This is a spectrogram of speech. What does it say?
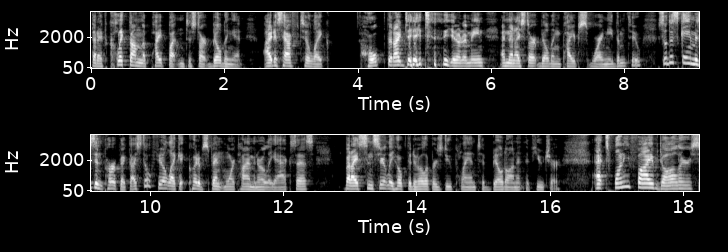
that I've clicked on the pipe button to start building it. I just have to like hope that I did it, you know what I mean? And then I start building pipes where I need them to. So this game isn't perfect. I still feel like it could have spent more time in early access but I sincerely hope the developers do plan to build on it in the future. At $25,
